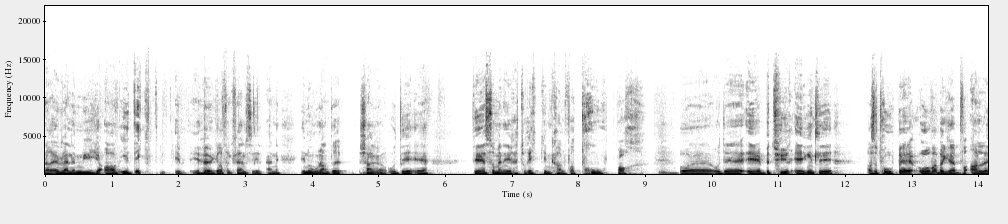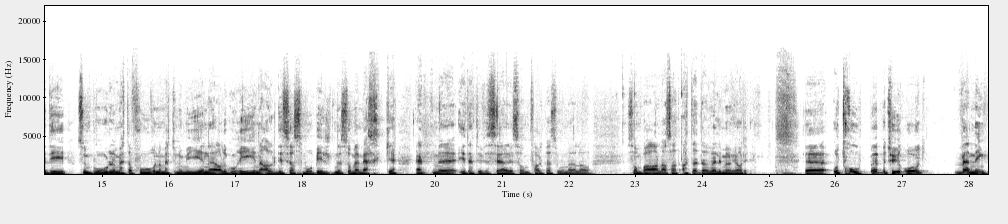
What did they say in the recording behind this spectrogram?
det er veldig mye av i dikt, i, i høyere frekvens enn i noen andre sjanger. Og det er det som en i retorikken kaller for troper. Og, og det er, betyr egentlig Altså Trope er overbegrep for alle de symbolene, metaforene, metonomiene, allegoriene, alle disse små bildene som vi merker, enten vi identifiserer dem som fagpersoner eller som barn. altså at, at Det er veldig mye av dem. Eh, og trope betyr òg vending.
